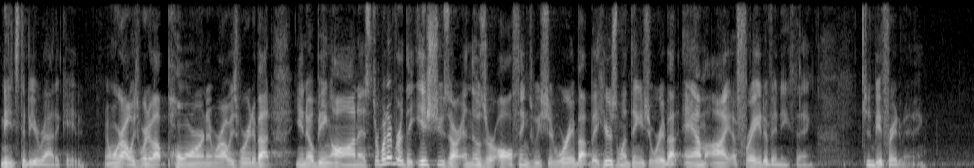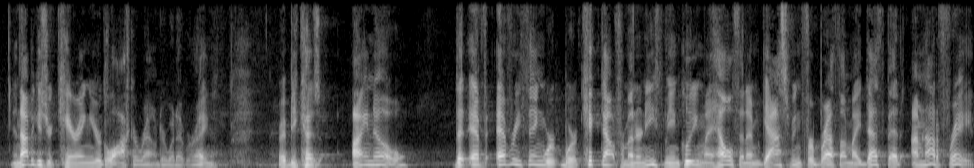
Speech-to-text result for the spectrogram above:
needs to be eradicated. And we're always worried about porn and we're always worried about, you know, being honest or whatever the issues are. And those are all things we should worry about. But here's one thing you should worry about Am I afraid of anything? Shouldn't be afraid of anything. And not because you're carrying your Glock around or whatever, right? Right? Because I know that if everything were, were kicked out from underneath me, including my health, and I'm gasping for breath on my deathbed, I'm not afraid.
